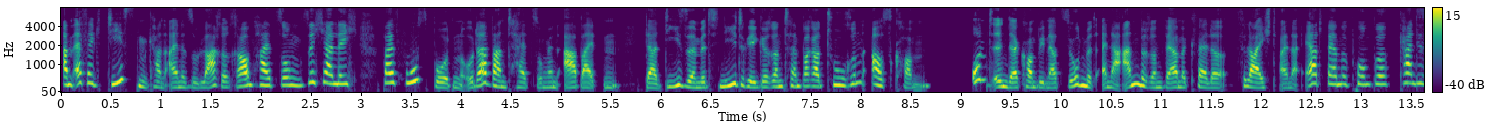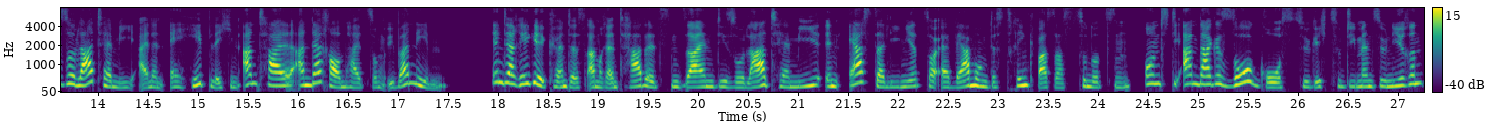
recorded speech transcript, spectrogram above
Am effektivsten kann eine solare Raumheizung sicherlich bei Fußboden- oder Wandheizungen arbeiten, da diese mit niedrigeren Temperaturen auskommen. Und in der Kombination mit einer anderen Wärmequelle, vielleicht einer Erdwärmepumpe, kann die Solarthermie einen erheblichen Anteil an der Raumheizung übernehmen. In der Regel könnte es am rentabelsten sein, die Solarthermie in erster Linie zur Erwärmung des Trinkwassers zu nutzen und die Anlage so großzügig zu dimensionieren,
